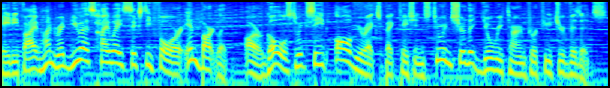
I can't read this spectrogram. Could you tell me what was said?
8500 US Highway 64 in Bartlett. Our goal is to exceed all of your expectations to ensure that you'll return for future visits.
